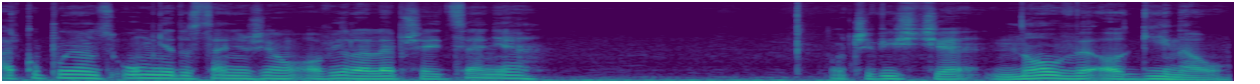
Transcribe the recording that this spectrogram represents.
A kupując u mnie dostaniesz ją o wiele lepszej cenie. Oczywiście nowy oryginał.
